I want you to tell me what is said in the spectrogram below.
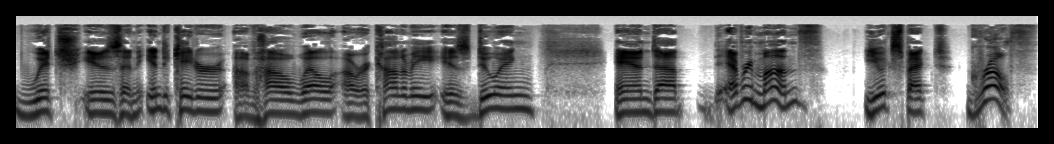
which is an indicator of how well our economy is doing. And uh, every month, you expect growth.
